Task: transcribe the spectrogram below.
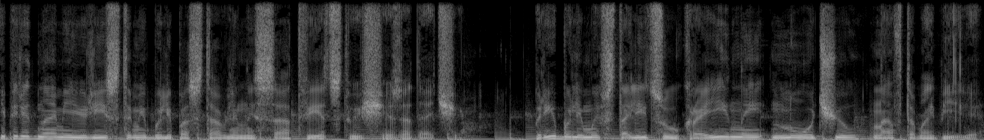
и перед нами, юристами, были поставлены соответствующие задачи. Прибыли мы в столицу Украины ночью на автомобиле.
